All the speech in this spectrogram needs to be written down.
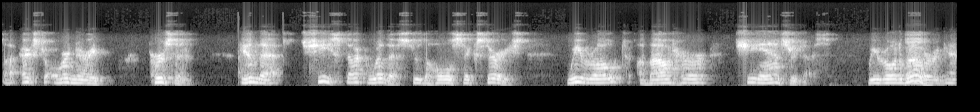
an extraordinary person in that she stuck with us through the whole six series. We wrote about her she answered us. We wrote about mm. her again.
